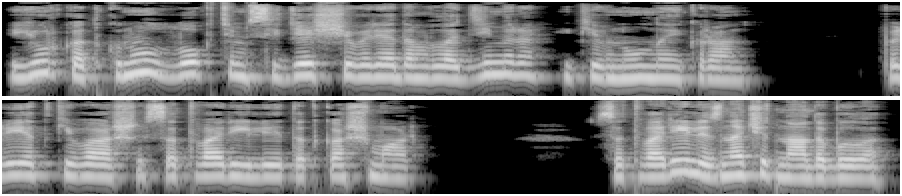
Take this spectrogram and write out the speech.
Юрка ткнул локтем сидящего рядом Владимира и кивнул на экран. «Предки ваши сотворили этот кошмар». «Сотворили, значит, надо было»,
